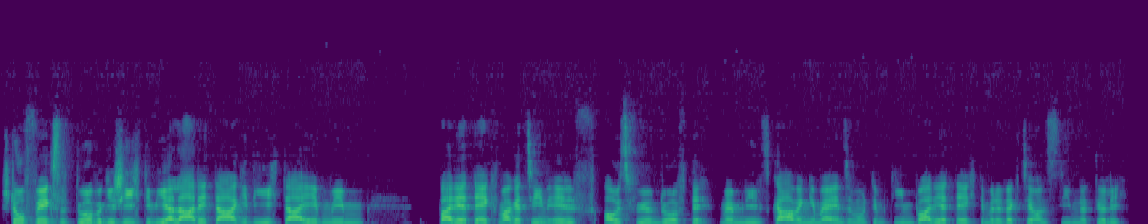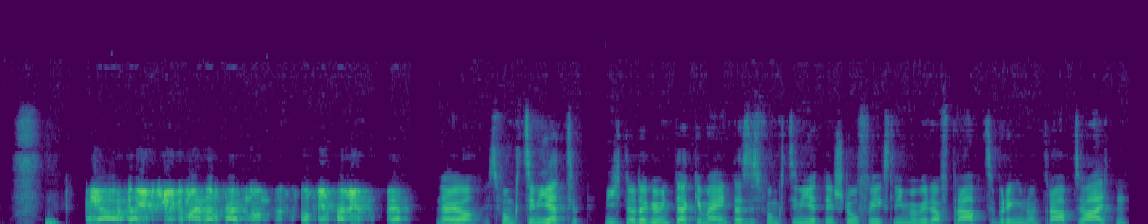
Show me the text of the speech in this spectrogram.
Stoffwechsel-Turbo-Geschichte via Ladetage, die ich da eben im Body Attack Magazin 11 ausführen durfte. Mit dem Nils Carving gemeinsam und dem Team Body Attack, dem Redaktionsteam natürlich. Ja, da gibt es viele Gemeinsamkeiten und es ist auf jeden Fall lesenswert. Naja, es funktioniert. Nicht nur der Günther hat gemeint, dass es funktioniert, den Stoffwechsel immer wieder auf Trab zu bringen und Trab zu halten.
